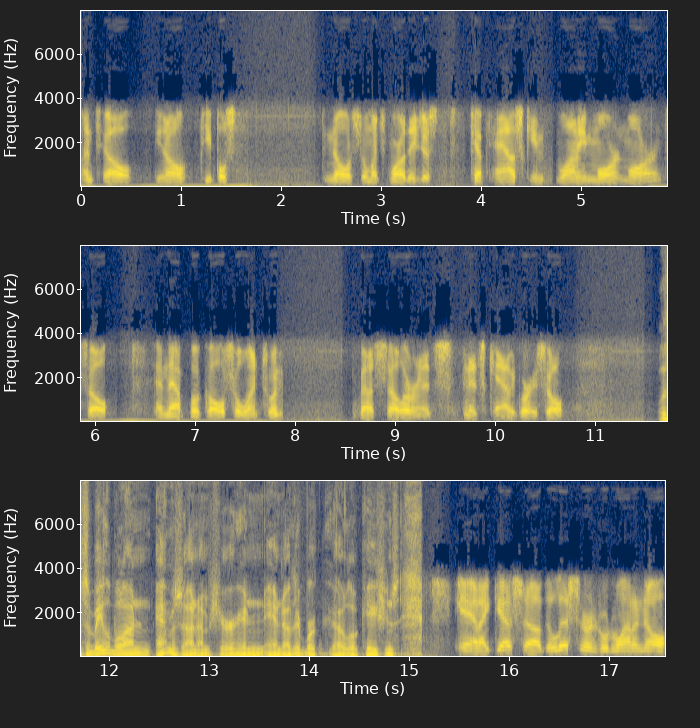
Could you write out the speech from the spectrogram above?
until you know people know so much more. They just kept asking, wanting more and more, and so and that book also went to a bestseller in its in its category. So. Well, it's available on Amazon, I'm sure, and, and other book uh, locations. And I guess uh, the listeners would want to know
